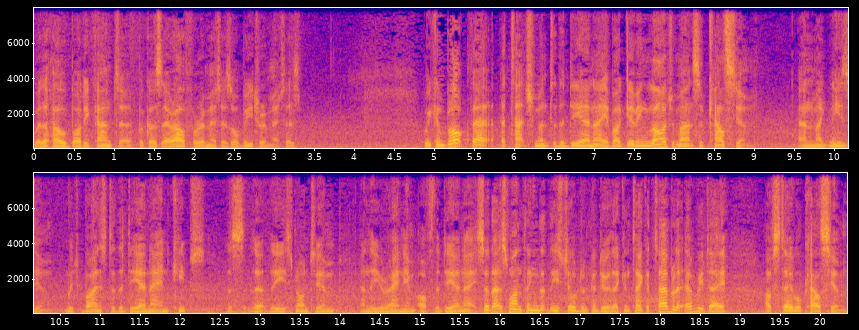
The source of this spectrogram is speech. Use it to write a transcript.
with a whole body counter because they're alpha emitters or beta emitters, we can block their attachment to the DNA by giving large amounts of calcium and magnesium, which binds to the DNA and keeps the, the, the, strontium and the uranium off the DNA. So that's one thing that these children can do. They can take a tablet every day of stable calcium.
